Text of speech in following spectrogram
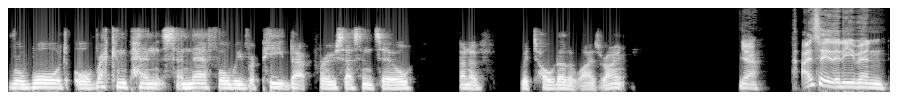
reward or recompense, and therefore we repeat that process until kind of we're told otherwise, right? Yeah. I'd say that even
